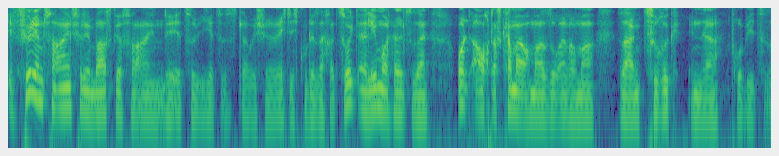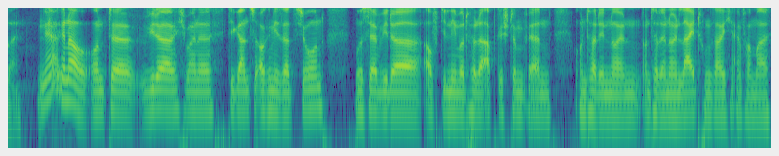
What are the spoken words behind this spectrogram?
für den Verein, für den Basketballverein der Itzu jetzt ist es, glaube ich, für eine richtig gute Sache, zurück in der Lehmort-Halle zu sein und auch, das kann man auch mal so einfach mal sagen, zurück in der Pro B zu sein. Ja, genau. Und äh, wieder, ich meine, die ganze Organisation muss ja wieder auf die Lehmort-Halle abgestimmt werden unter, den neuen, unter der neuen Leitung, sage ich einfach mal.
